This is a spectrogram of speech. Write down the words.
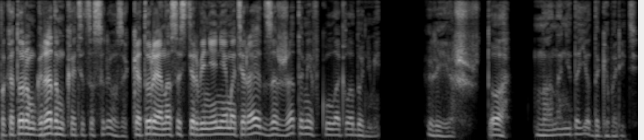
по которым градом катятся слезы, которые она со стервенением отирает зажатыми в кулак ладонями. «Лия, что?» Но она не дает договорить.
